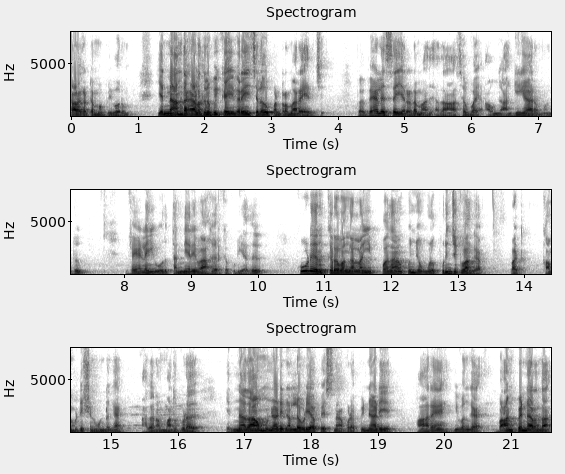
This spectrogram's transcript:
காலகட்டம் அப்படி வரும். என்ன அந்த காலத்தில் போய் கை விரைய செலவு பண்ணுற மாதிரி ஆயிடுச்சு இப்போ வேலை செய்கிற இடம் அது அது செவ்வாய் அவங்க அங்கீகாரம் உண்டு. வேலை ஒரு தன்னிறைவாக இருக்கக்கூடியது. கூட இருக்கிறவங்கெல்லாம் இப்போ தான் கொஞ்சம் உங்களை புரிஞ்சுக்குவாங்க. பட் காம்படிஷன் உண்டுங்க. அதை நம்ம மறக்கக்கூடாது. என்னதான் முன்னாடி நல்லபடியாக பேசினா கூட பின்னாடி பாரேன் இவங்க இப்போ ஆண் பெண்ணாக இருந்தால்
